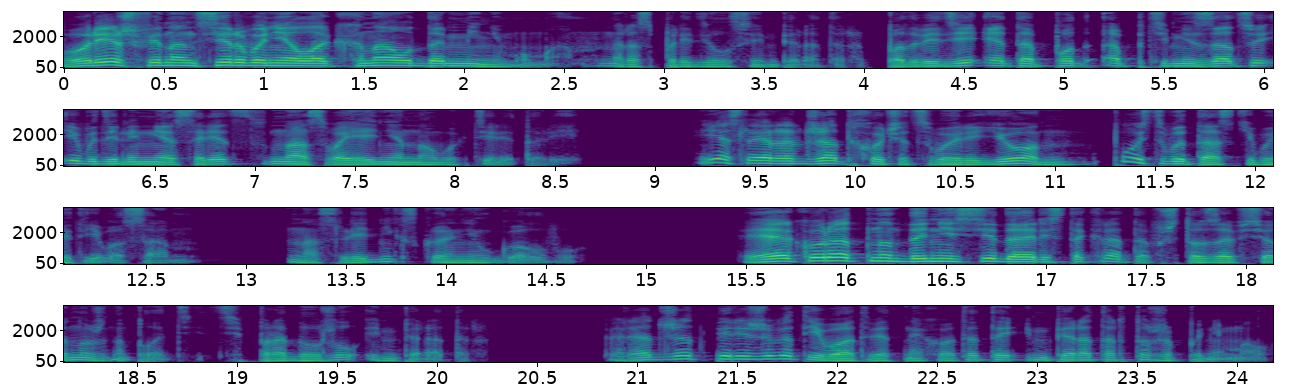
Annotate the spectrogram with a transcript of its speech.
«Урежь финансирование Лакхнау до минимума», — распорядился император. «Подведи это под оптимизацию и выделение средств на освоение новых территорий. Если Раджат хочет свой регион, пусть вытаскивает его сам». Наследник склонил голову. «И аккуратно донеси до аристократов, что за все нужно платить», — продолжил император. Раджат переживет его ответный ход, это император тоже понимал.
